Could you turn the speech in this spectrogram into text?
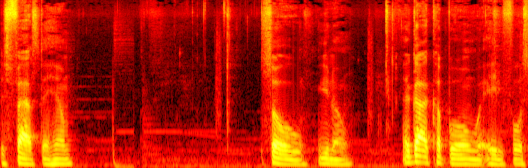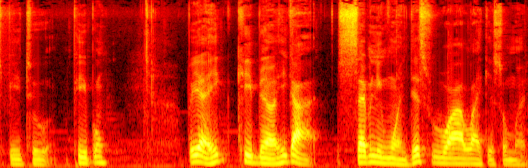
is faster than him. So you know, I got a couple of them with 84 speed to people, but yeah, he keep uh, he got 71. This is why I like it so much.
